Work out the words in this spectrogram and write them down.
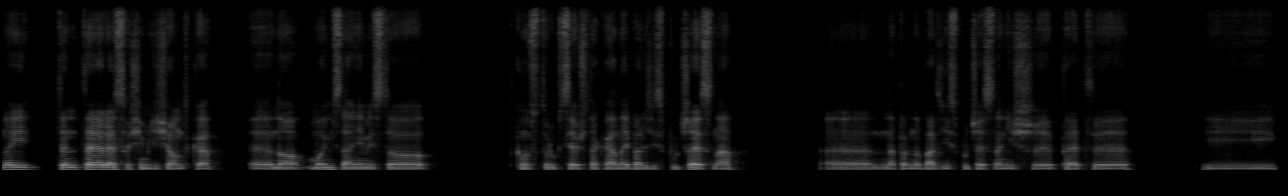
No i ten TRS 80, e, no moim zdaniem jest to konstrukcja już taka najbardziej współczesna. e, Na pewno bardziej współczesna niż e, PET i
